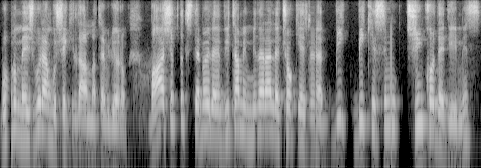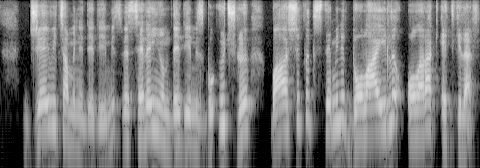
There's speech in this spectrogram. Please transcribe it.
bunu mecburen bu şekilde anlatabiliyorum. Bağışıklık sistemi öyle vitamin mineralle çok geçmiyor. Bir, bir kesim çinko dediğimiz C vitamini dediğimiz ve selenyum dediğimiz bu üçlü bağışıklık sistemini dolaylı olarak etkiler.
